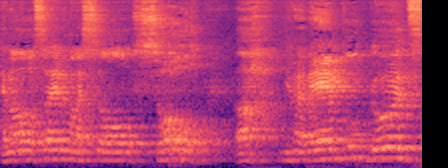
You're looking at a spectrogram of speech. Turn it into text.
And I will say to my soul, Soul, ah, you have ample goods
